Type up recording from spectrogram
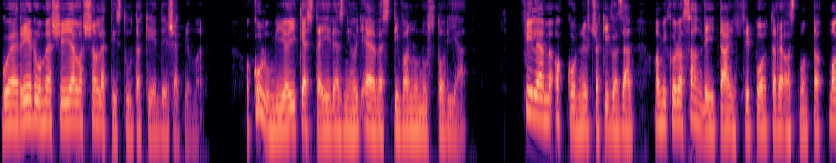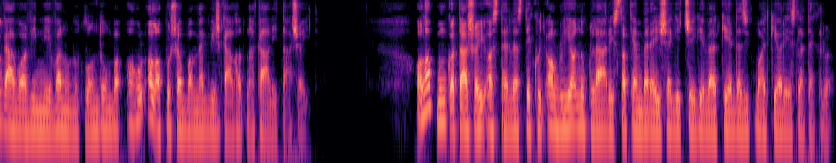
Guerrero meséje lassan letisztult a kérdések nyomán. A kolumbiai kezdte érezni, hogy elveszti Vanunu sztoriát. Félelme akkor nőtt csak igazán, amikor a Sunday Times riportere azt mondta, magával vinné Vanunut Londonba, ahol alaposabban megvizsgálhatnák állításait. A lap munkatársai azt tervezték, hogy Anglia nukleáris szakemberei segítségével kérdezik majd ki a részletekről.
